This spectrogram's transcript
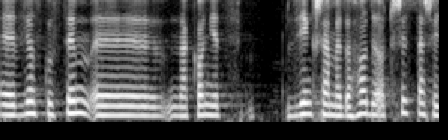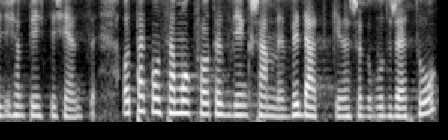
E, W związku z tym e, na koniec zwiększamy dochody o 365 tysięcy. O taką samą kwotę zwiększamy wydatki naszego budżetu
